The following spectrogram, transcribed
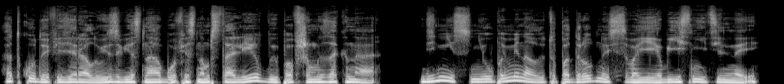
откуда федералу известно об офисном столе, выпавшем из окна? Денис не упоминал эту подробность своей объяснительной.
